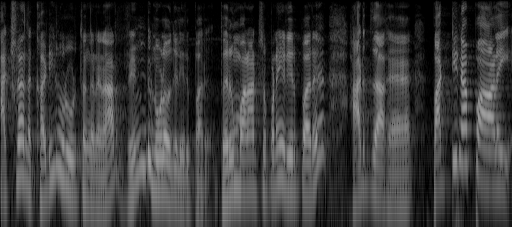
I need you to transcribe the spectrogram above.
ஆக்சுவலாக அந்த கடியலூர் உருத்திரங்கண்ணனார் ரெண்டு நூலை வந்து எழுதியிருப்பார் பெரும்பாலாற்றுப்பனை எழுதியிருப்பார் அடுத்ததாக பட்டினப்பாலை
